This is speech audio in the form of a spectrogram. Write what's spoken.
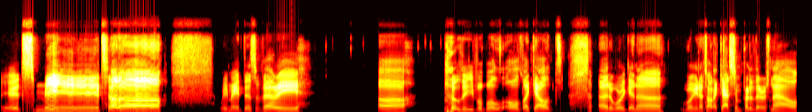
It's me, ta-da! We made this very uh believable old account, and we're gonna we're gonna try to catch some predators now.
